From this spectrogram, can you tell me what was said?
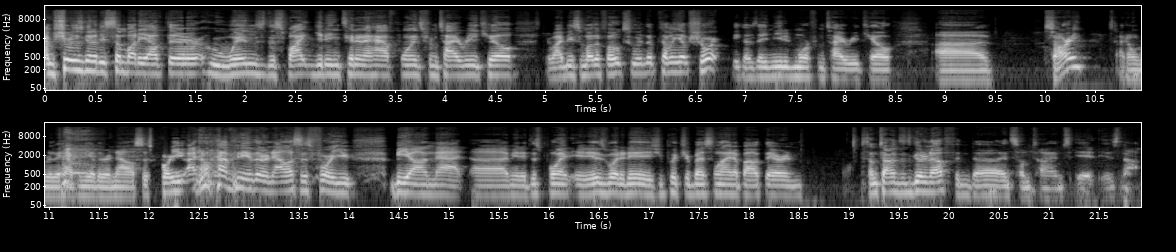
i'm sure there's going to be somebody out there who wins despite getting 10 and a half points from tyreek hill there might be some other folks who end up coming up short because they needed more from tyreek hill uh, sorry I don't really have any other analysis for you. I don't have any other analysis for you beyond that. Uh, I mean, at this point, it is what it is. You put your best lineup out there, and Sometimes it's good enough, and uh, and sometimes it is not.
